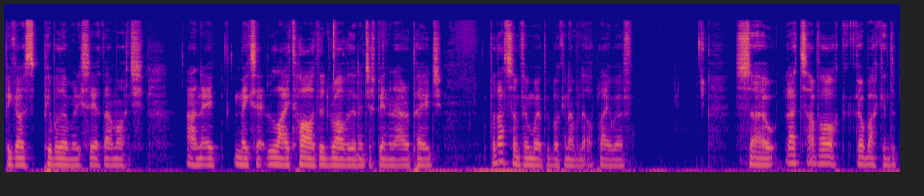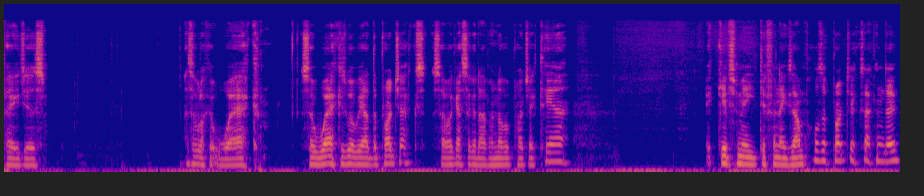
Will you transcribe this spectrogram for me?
because people don't really see it that much, and it makes it light-hearted rather than it just being an error page. But that's something where people can have a little play with. So let's have a look, go back into pages. Let's have a look at work. So work is where we add the projects. So I guess I could have another project here. It gives me different examples of projects I can do.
